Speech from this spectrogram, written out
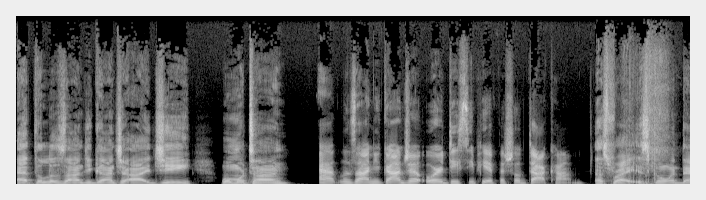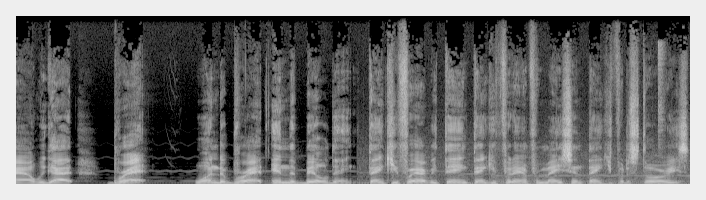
at the Lasagna Ganja IG. One more time. At Lasagna Ganja or dcpofficial.com. That's right. It's going down. We got Brett, Wonder Brett in the building. Thank you for everything. Thank you for the information. Thank you for the stories.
